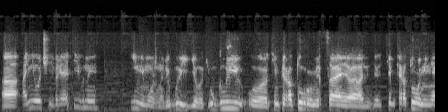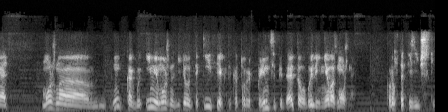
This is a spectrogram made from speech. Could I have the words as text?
а, они очень вариативны, ими можно любые делать углы, температуру мерцая, температуру менять. Можно, ну, как бы ими можно делать такие эффекты, которые, в принципе, до этого были невозможны. Просто физически.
